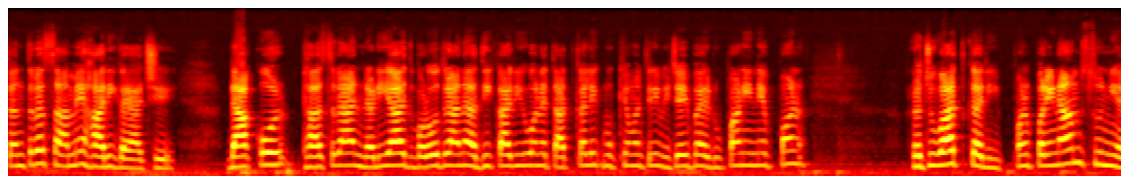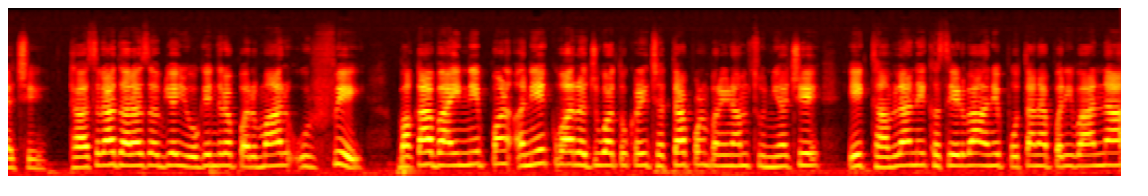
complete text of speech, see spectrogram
તંત્ર સામે હારી ગયા છે. ડાકોર ઠાસરા નડિયાદ, વડોદરાના અધિકારીઓ અને તાત્કાલિક મુખ્યમંત્રી વિજયભાઈ રૂપાણીને પણ રજૂઆત કરી, પણ પરિણામ શૂન્ય છે. ઠાસરા ધારાસભ્ય યોગેન્દ્ર પરમાર ઉર્ફે બકાભાઈને પણ અનેકવાર રજૂઆતો કરી, છતાં પણ પરિણામ શૂન્ય છે. એક થાંભલાને ખસેડવા અને પોતાના પરિવારના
